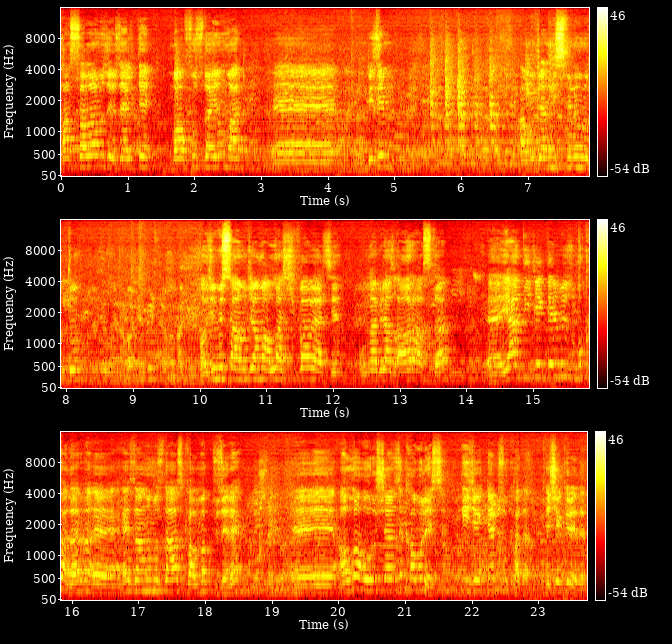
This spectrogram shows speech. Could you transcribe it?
hastalarımız özellikle Mahfuz dayım var. Ee, bizim amcanın ismini unuttum. Hacı Müsa amcama Allah şifa versin. Onlar biraz ağır hasta. Ee, yani diyeceklerimiz bu kadar. Ee, ezanımız da az kalmak üzere. Ee, Allah oruçlarınızı kabul etsin. Diyeceklerimiz bu kadar. Teşekkür ederim.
